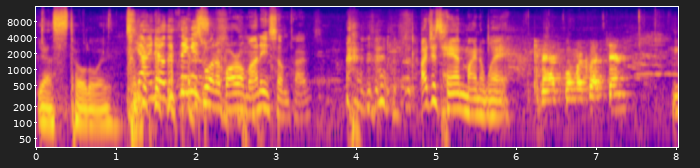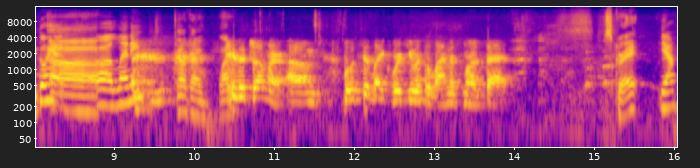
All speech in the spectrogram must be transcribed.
Yes, totally. Yeah, I know. The thing I is, just want to borrow money sometimes. I just hand mine away. Can I ask one more question? Go ahead, uh, Lenny. Okay. To the drummer, um, what's it like working with Alanis Morissette? It's great. Yeah.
